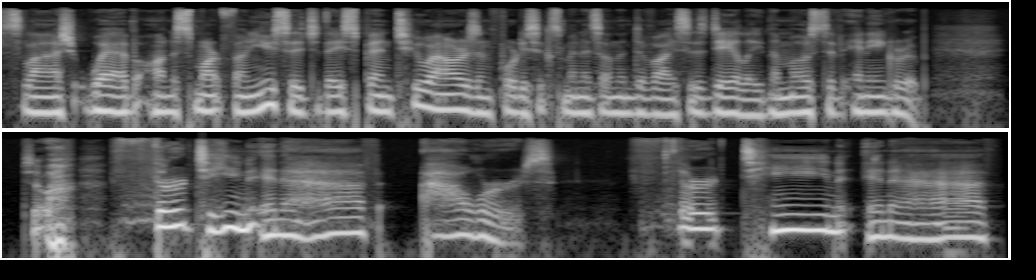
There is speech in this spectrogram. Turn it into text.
slash web on a smartphone usage, they spend two hours and 46 minutes on the devices daily, the most of any group. So 13 and a half hours. 13 and a half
